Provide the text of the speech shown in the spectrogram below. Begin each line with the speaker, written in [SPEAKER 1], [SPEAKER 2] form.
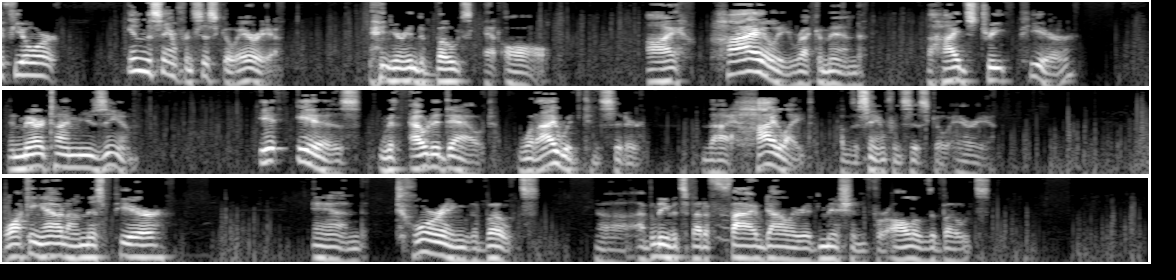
[SPEAKER 1] If you're in the San Francisco area and you're into boats at all, I highly recommend the Hyde Street Pier and Maritime Museum. It is, without a doubt, what I would consider the highlight of the San Francisco area. Walking out on this pier and touring the boats. Uh, I believe it's about a $5 admission for all of the boats.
